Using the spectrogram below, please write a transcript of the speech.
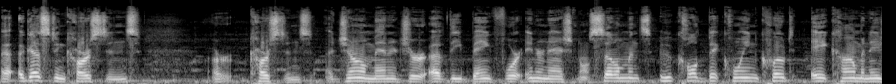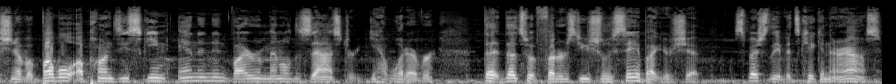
uh, Augustin Karstens, or Carstens, a general manager of the Bank for International Settlements, who called Bitcoin, quote, a combination of a bubble, a Ponzi scheme, and an environmental disaster. Yeah, whatever. That, that's what fudders usually say about your ship, especially if it's kicking their ass.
